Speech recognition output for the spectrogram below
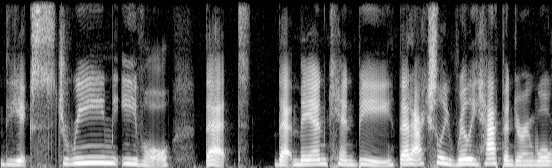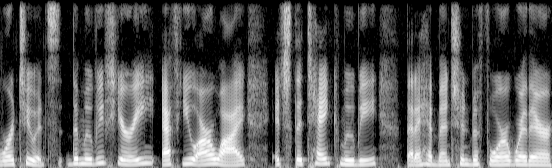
the extreme evil that that man can be that actually really happened during World War II. It's the movie Fury, F U R Y. It's the tank movie that I had mentioned before, where there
